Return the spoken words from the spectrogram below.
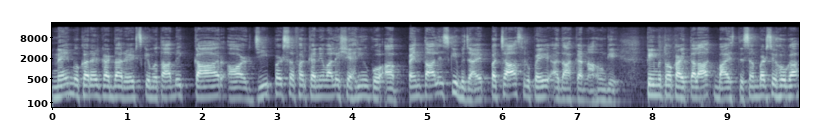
नए मुकर करदा रेट्स के मुताबिक कार और जीप पर सफ़र करने वाले शहरियों को अब 45 की बजाय पचास रुपये अदा करना होंगे। कीमतों का इतलाक 22 दिसंबर से होगा।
